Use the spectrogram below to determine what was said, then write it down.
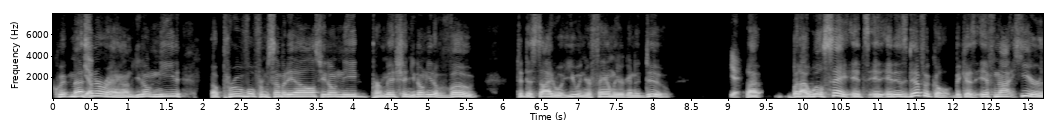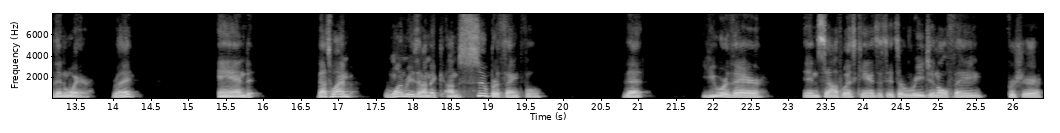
Quit messing around. You don't need approval from somebody else. You don't need permission. You don't need a vote to decide what you and your family are going to do. Yeah. But but I will say it's it, it is difficult because if not here, then where, right? And that's why I'm one reason I'm I'm super thankful that you were there in Southwest Kansas. It's a regional thing for sure.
